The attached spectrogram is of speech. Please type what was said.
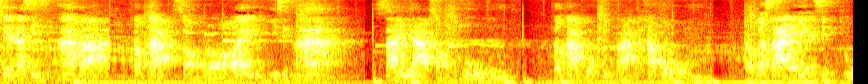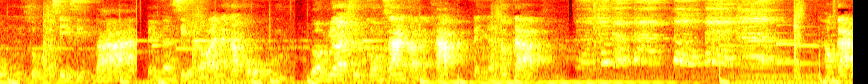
เส้นละ 45 บาท เท่ากับ 225 ทรายหยาบ 2 ถุง เท่ากับ 60 บาทนะครับผมแล้วก็ทรายละเอียด 10 ถุง สูงละ40 บาท เป็นเงิน 400 นะครับผม รวมยอดชุดโครงสร้างก่อนนะครับ เป็นเงินเท่ากับ ท่ากับ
